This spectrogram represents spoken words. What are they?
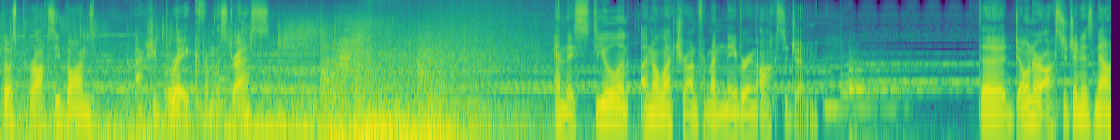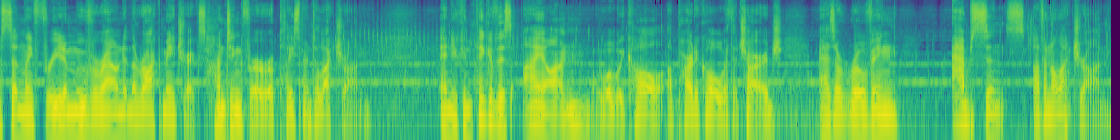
those peroxy bonds actually break from the stress, and they steal an, an electron from a neighboring oxygen. The donor oxygen is now suddenly free to move around in the rock matrix, hunting for a replacement electron. And you can think of this ion, what we call a particle with a charge, as a roving absence of an electron.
